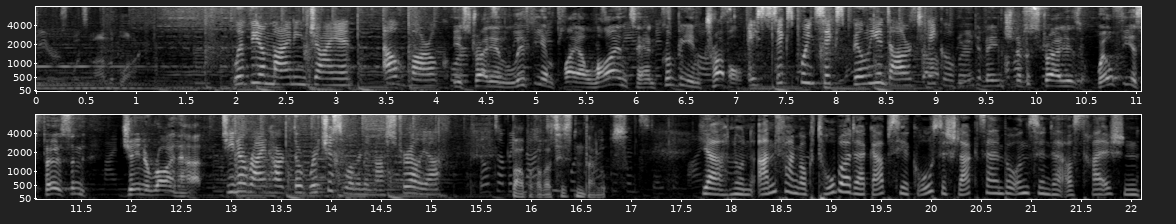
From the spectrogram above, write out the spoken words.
Here's what's on the block. Lithium mining giant Alvaro The Australian lithium player Liontown could be in trouble. A $6.6 billion takeover. The takeover. intervention of Australia's wealthiest person, Gina Reinhardt. Gina Reinhardt, the richest woman in Australia. Barbara, was ist denn da los? 19% stake in Ja, nun Anfang Oktober, da gab's hier große Schlagzeilen bei uns in der australischen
